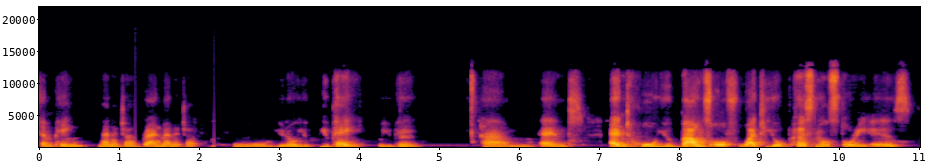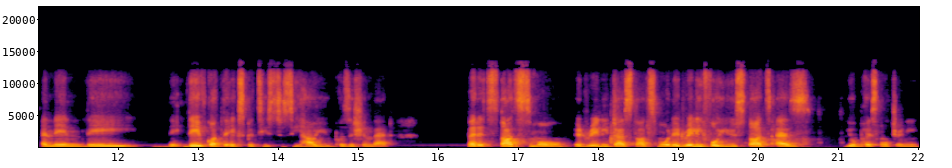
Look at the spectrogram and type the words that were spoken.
campaign manager, brand manager, who you know you you pay, who you pay, um, and and who you bounce off what your personal story is, and then they, they they've got the expertise to see how you position that. but it starts small. It really does start small. It really for you starts as your personal journey.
